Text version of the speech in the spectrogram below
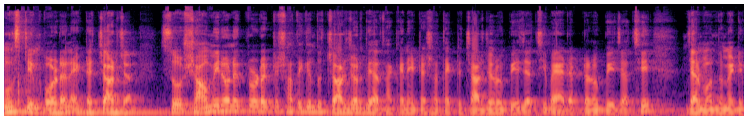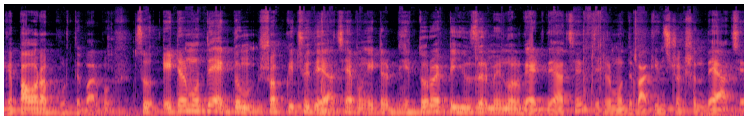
মোস্ট ইম্পর্ট্যান্ট একটা চার্জার সো শাওমির অনেক প্রোডাক্টের সাথে কিন্তু চার্জার দেওয়া থাকে না, এটার সাথে একটা চার্জারও পেয়ে যাচ্ছি বা অ্যাডাপ্টারও পেয়ে যাচ্ছি, যার মাধ্যমে এটাকে পাওয়ার আপ করতে পারব। সো এটার মধ্যে একদম সব কিছুই দেওয়া আছে এবং এটার ভেতরেও একটা ইউজার ম্যানুয়াল গাইড দেওয়া আছে, যেটার মধ্যে বাকি ইনস্ট্রাকশন দেওয়া আছে।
